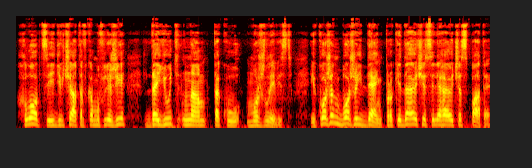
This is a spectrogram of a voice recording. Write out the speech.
хлопці і дівчата в камуфляжі дають нам таку можливість. І кожен божий день, прокидаючись і лягаючи спати,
